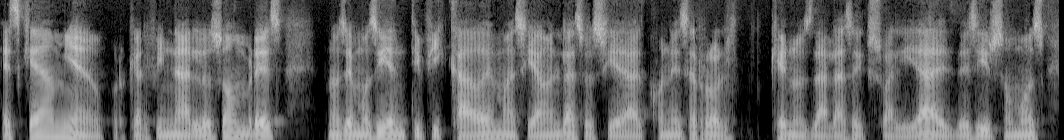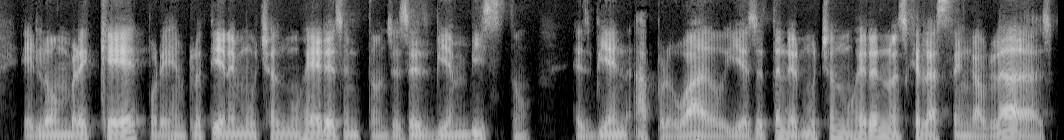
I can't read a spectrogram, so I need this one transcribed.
es que da miedo, porque al final los hombres nos hemos identificado demasiado en la sociedad con ese rol que nos da la sexualidad, es decir, somos el hombre que, por ejemplo, tiene muchas mujeres, entonces es bien visto, es bien aprobado, y ese tener muchas mujeres no es que las tenga habladas,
